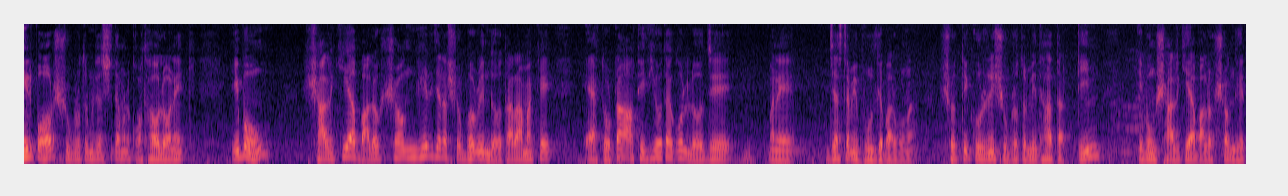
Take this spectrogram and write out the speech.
এরপর সুব্রত মিত্রের সাথে আমার কথা হলো অনেক এবং শালকিয়া বালক সংঘের যারা সভ্যবৃন্দ, তারা আমাকে এতটা আতিথেয়তা করল যে মানে জাস্ট আমি ভুলতে পারব না। সত্যি করুণী সুব্রত মিধা তার টিম এবং শালকিয়া বালক সংঘের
